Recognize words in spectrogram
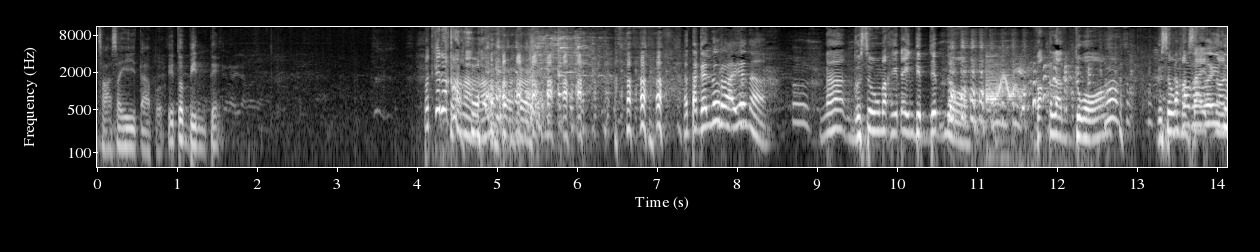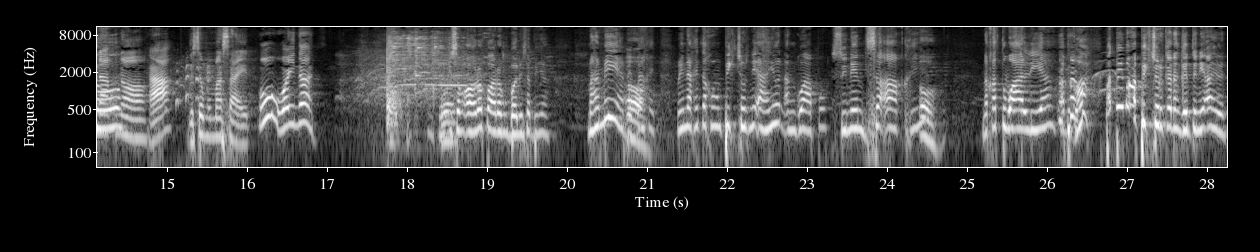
Saka sa hita po. Ito, binte. Ba't ka nakanganga? Ang tagal no, Ryan, ah. Nga, gusto mo makita yung dibdib, no? Baklag to, oh. Gusto mo Nakakangay, masite, no, no? nak, no? Ha? Gusto mo masite? Oh, why not? Yung isang araw, parang bali, sabi niya, Mami, sabi, Oh. bakit? May nakita kong picture ni Ayon, ang gwapo. Sinend sa akin. Oh. Nakatuwalya. Sabi ko, ba't may mga picture ka ng ganito ni Ayon?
